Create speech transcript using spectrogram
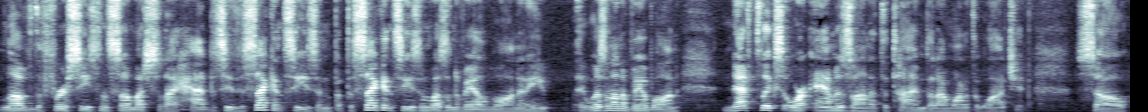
loved the first season so much that I had to see the second season, but the second season wasn't available on any, it wasn't available on Netflix or Amazon at the time that I wanted to watch it. So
